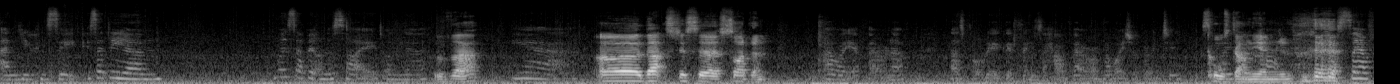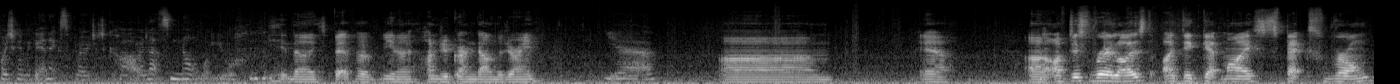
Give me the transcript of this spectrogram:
And you can see is that the um. Where's that bit on the side on the That? yeah. Uh, that's just a side vent. Oh yeah. That's probably a good thing to have there, otherwise you're going to Cools down the car. engine. yes, so otherwise you're going to get an exploded car, and that's not what you want. Yeah, no, it's a bit of a, you know, 100 grand down the drain. yeah. Um, yeah. Uh, I've just realised I did get my specs wrong.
